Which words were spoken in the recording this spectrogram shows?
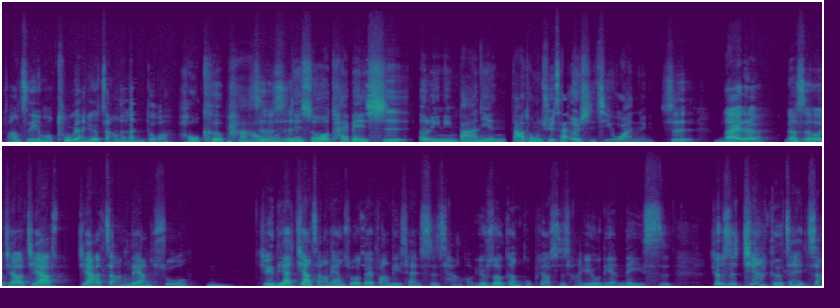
房子有没有突然又涨了很多？好可怕哦！是不是？那时候台北市二零零八年大同区才二十几万呢。是来了，那时候叫价价涨量缩。嗯，其实价价涨量缩在房地产市场有时候跟股票市场有点类似，就是价格在涨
